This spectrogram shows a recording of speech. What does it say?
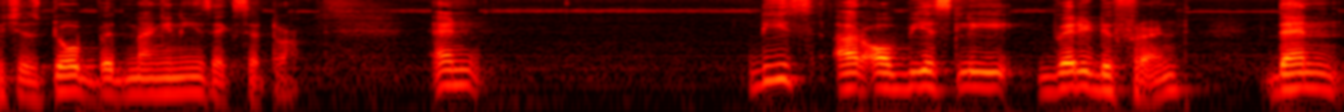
which is doped with manganese etc. And these are obviously very different than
